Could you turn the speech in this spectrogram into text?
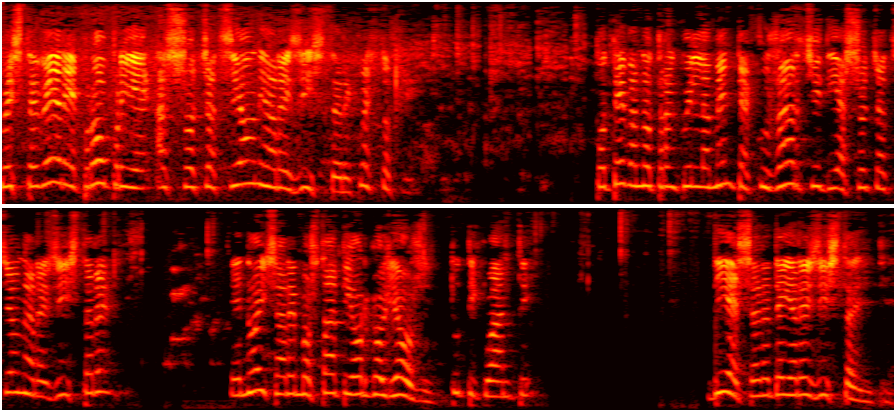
queste vere e proprie associazioni a resistere, questo sì. Potevano tranquillamente accusarci di associazione a resistere e noi saremmo stati orgogliosi, tutti quanti, di essere dei resistenti.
